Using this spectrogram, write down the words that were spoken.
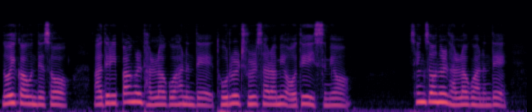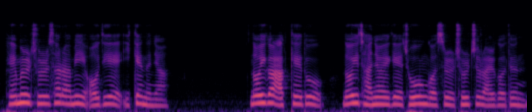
너희 가운데서 아들이 빵을 달라고 하는데 돌을 줄 사람이 어디에 있으며 생선을 달라고 하는데 뱀을 줄 사람이 어디에 있겠느냐? 너희가 악해도 너희 자녀에게 좋은 것을 줄줄 줄 알거든.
